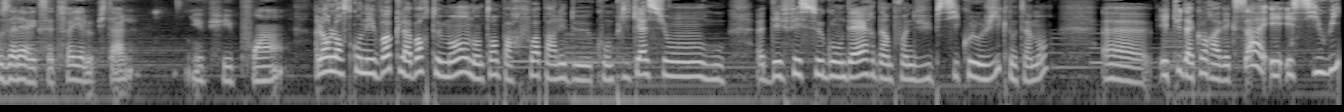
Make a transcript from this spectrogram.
vous allez avec cette feuille à l'hôpital. Et puis point. Alors lorsqu'on évoque l'avortement, on entend parfois parler de complications ou d'effets secondaires d'un point de vue psychologique notamment. Euh, Es-tu d'accord avec ça? Et, si oui,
